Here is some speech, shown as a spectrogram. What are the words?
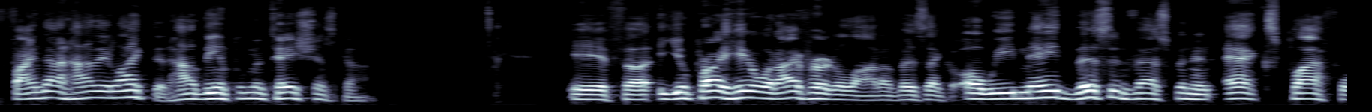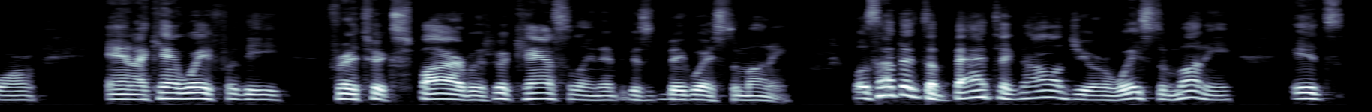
Find out how they liked it, how the implementation's gone. If uh, you'll probably hear what I've heard a lot of is like, oh, we made this investment in X platform, and I can't wait for the for it to expire because we're canceling it because it's a big waste of money. Well, it's not that it's a bad technology or a waste of money. It's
